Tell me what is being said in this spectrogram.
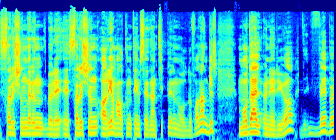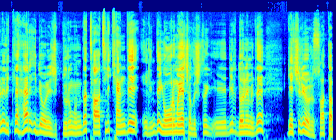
sarışınların böyle e, sarışın Aryan halkını temsil eden tiplerin olduğu falan bir model öneriyor. Ve böylelikle her ideolojik durumunda tatili kendi elinde yoğurmaya çalıştığı e, bir dönemi de geçiriyoruz. Hatta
